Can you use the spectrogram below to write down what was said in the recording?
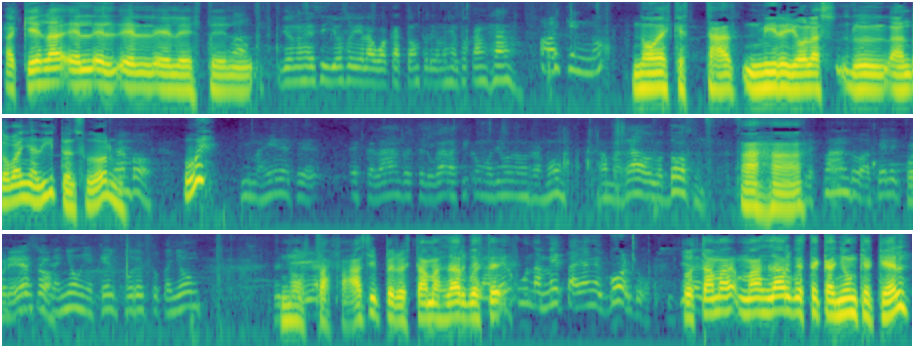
Aquí es la, el, el, el, el, este, el- Yo no sé si yo soy el aguacatón, pero yo me siento cansado. Ay, ¿quién no? No, es que está, mire, yo las, ando bañadito en sudor. Uy, imagínese escalando este lugar así como dijo don Ramón. Amarrados los dos. ajá. Trepando aquel Por eso. este cañón y aquel por este cañón. No está fácil, pero está más largo Y este, una meta allá en el bordo. pues está más, más largo este cañón que aquel.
